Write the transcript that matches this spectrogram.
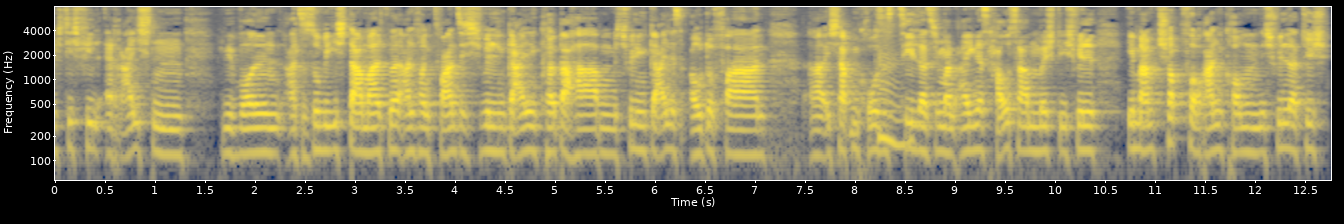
richtig viel erreichen. Wir wollen, also so wie ich damals, ne, Anfang 20, ich will einen geilen Körper haben, ich will ein geiles Auto fahren, äh, ich habe ein großes mhm. Ziel, dass ich mein eigenes Haus haben möchte, ich will in meinem Job vorankommen, ich will natürlich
